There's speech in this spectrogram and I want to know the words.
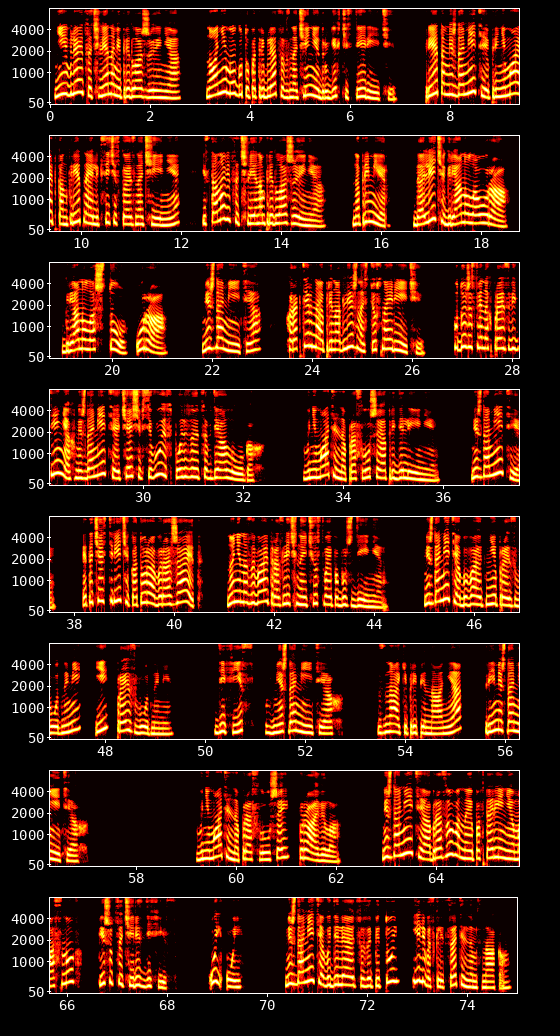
не являются членами предложения, но они могут употребляться в значении других частей речи. При этом междометие принимает конкретное лексическое значение и становится членом предложения. Например, «Далече грянула ура». Грянула что? Ура. Междометие – характерная принадлежность устной речи. В художественных произведениях междометия чаще всего используются в диалогах. Внимательно прослушай определение. Междометие – это часть речи, которая выражает, но не называет различные чувства и побуждения. Междометия бывают непроизводными и производными. Дефис в междометиях. Знаки препинания при междометиях. Внимательно прослушай правила. Междометия, образованные повторением основ, пишутся через дефис. Ой-ой. Междометия выделяются запятой или восклицательным знаком.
